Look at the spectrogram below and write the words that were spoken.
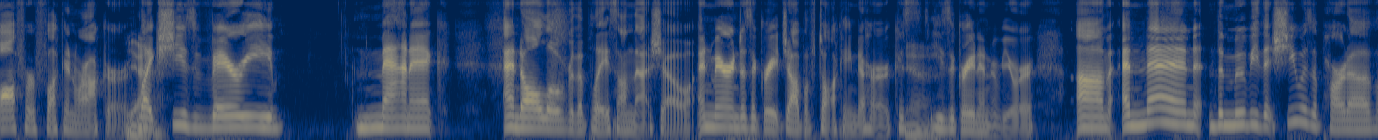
off her fucking rocker. Yeah. Like she's very manic and all over the place on that show. And Marin does a great job of talking to her because Yeah. he's a great interviewer. Um, and then the movie that she was a part of,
